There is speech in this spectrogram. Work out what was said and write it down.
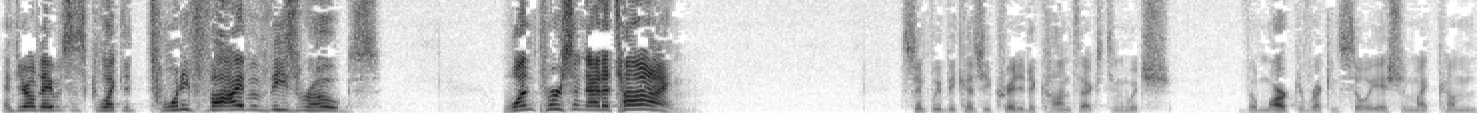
And Daryl Davis has collected 25 of these robes, one person at a time, simply because he created a context in which the mark of reconciliation might come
